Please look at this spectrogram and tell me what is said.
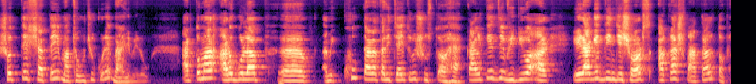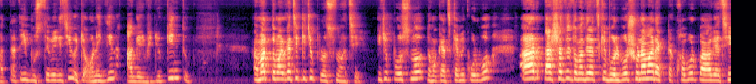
সত্যের সাথে মাথা উঁচু করে বাইরে বেরো। আর তোমার আরোগ্য গোলাপ আমি খুব তাড়াতাড়ি চাই তুমি সুস্থ হ্যাঁ কালকের যে ভিডিও আর এর আগের দিন যে শর্টস আকাশ পাতাল তফাৎ, তাতেই বুঝতে পেরেছি ওইটা অনেক দিন আগের ভিডিও কিন্তু আমার তোমার কাছে কিছু প্রশ্ন আছে। কিছু প্রশ্ন তোমাকে আজকে আমি করব। আর তার সাথে তোমাদের আজকে বলব, সোনামার একটা খবর পাওয়া গেছে।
